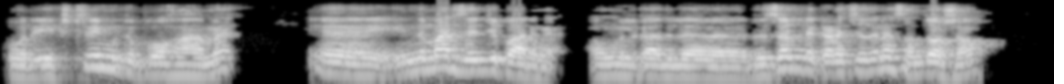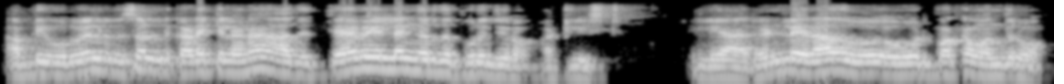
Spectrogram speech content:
ஒரு எக்ஸ்ட்ரீமுக்கு போகாமல் இந்த மாதிரி செஞ்சு பாருங்க. உங்களுக்கு அதில் ரிசல்ட் கிடைச்சதுன்னா சந்தோஷம். அப்படி ஒருவேளை ரிசல்ட் கிடைக்கலன்னா அது தேவையில்லைங்கிறது புரிஞ்சிடும் அட்லீஸ்ட் இல்லையா? ரெண்டுல ஏதாவது ஒரு- பக்கம் வந்துரும்.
